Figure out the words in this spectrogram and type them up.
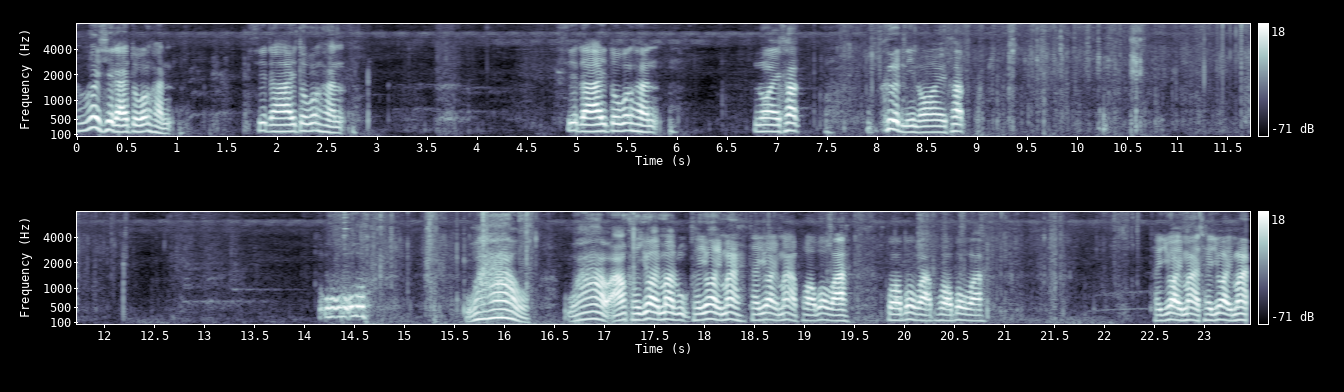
เฮ้ยเสียดายตัววังหันเสียดายตัววังหันเสียดายตัววังหันหน่อยคักขึ้นนี่หน่อยคักโอ้ว้าว ว้าว เอาทยอยมาลูกทยอยมาทยอยมาพอบ่วะพอบ่วะพอบ่วะทยอยมาทยอยมา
